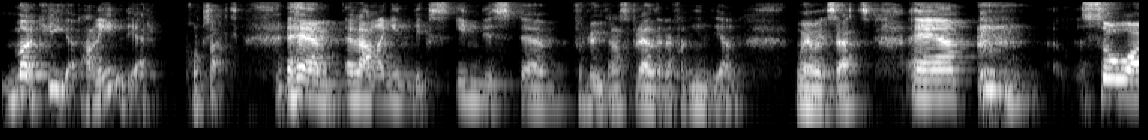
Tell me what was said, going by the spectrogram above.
mörkhyad. Han är indier kort sagt. Eh, eller han har indiskt indiskt eh, förflutet, hans föräldrar är från Indien. Om jag minns rätt. Eh, så,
